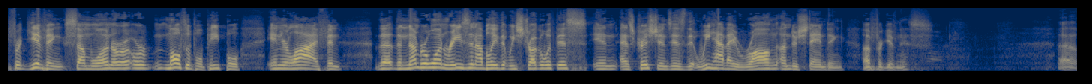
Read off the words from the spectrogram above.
forgiving someone or, or multiple people in your life. And the, the number one reason I believe that we struggle with this in, as Christians is that we have a wrong understanding of forgiveness. Uh,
